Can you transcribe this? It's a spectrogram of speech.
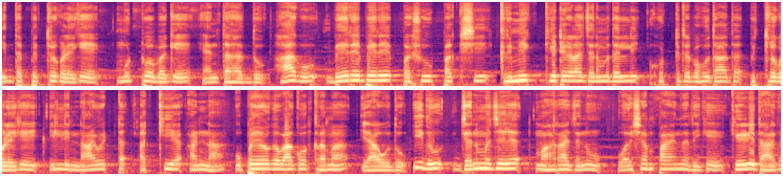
ಇದ್ದ ಪಿತೃಗಳಿಗೆ ಮುಟ್ಟುವ ಬಗೆ ಎಂತಹದ್ದು? ಹಾಗೂ ಬೇರೆ ಬೇರೆ ಪಶು, ಪಕ್ಷಿ, ಕ್ರಿಮಿ ಕೀಟಗಳ ಜನ್ಮದಲ್ಲಿ ಹುಟ್ಟಿರಬಹುದಾದ ಪಿತೃಗಳಿಗೆ ಇಲ್ಲಿ ನಾವಿಟ್ಟ ಅಕ್ಕಿಯ ಅಣ್ಣ ಉಪಯೋಗವಾಗುವ ಕ್ರಮ ಯಾವುದು? ಇದು ಜನ್ಮಜಯ ಮಹಾರಾಜನು ವೈಶಂಪಾಯನರಿಗೆ ಕೇಳಿದಾಗ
